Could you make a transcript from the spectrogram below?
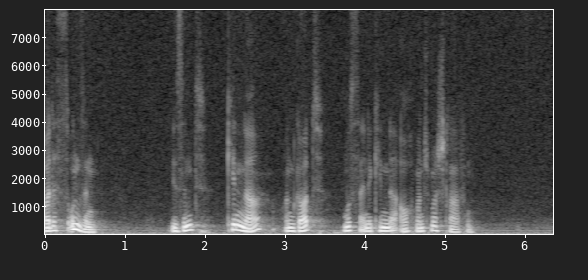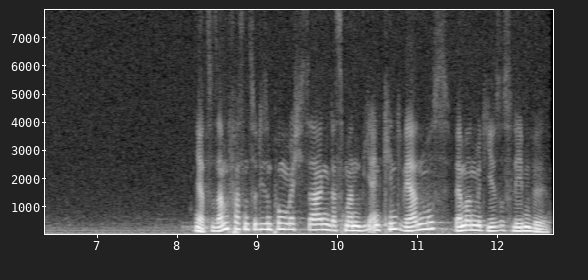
aber das ist Unsinn. Wir sind Kinder und Gott muss seine Kinder auch manchmal strafen. Ja, zusammenfassend zu diesem Punkt möchte ich sagen, dass man wie ein Kind werden muss, wenn man mit Jesus leben will.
